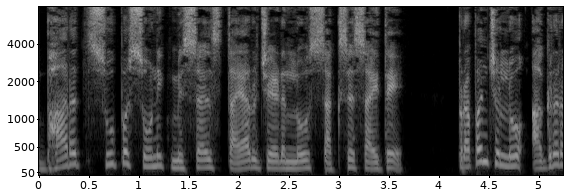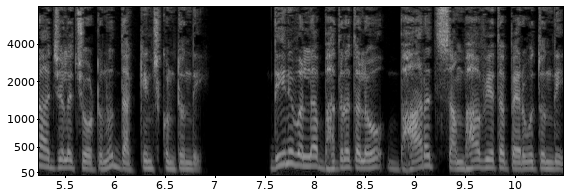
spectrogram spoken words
భారత్ సూపర్ సోనిక్ మిస్సైల్స్ తయారు చేయడంలో సక్సెస్ అయితే ప్రపంచంలో అగ్రరాజ్యాల చోటును దక్కించుకుంటుంది. దీనివల్ల భద్రతలో భారత్ సంభావ్యత పెరుగుతుంది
